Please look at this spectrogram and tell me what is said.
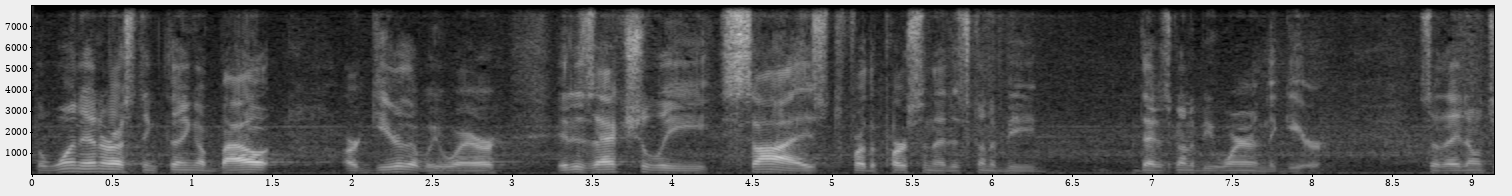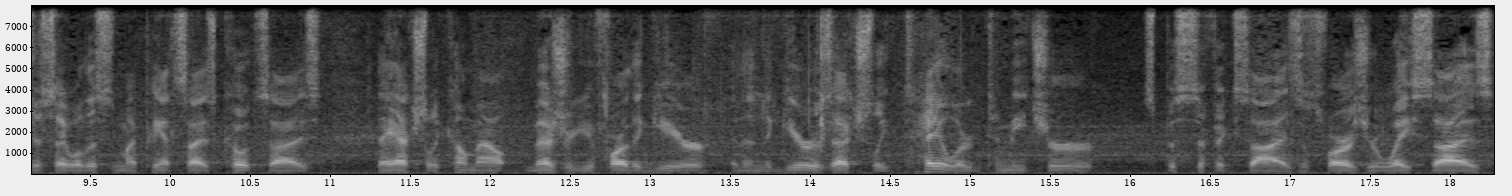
the one interesting thing about our gear that we wear, it is actually sized for the person that is going to be that is going to be wearing the gear. So they don't just say, "Well, this is my pant size, coat size." They actually come out, measure you for the gear, and then the gear is actually tailored to meet your specific size, as far as your waist size,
